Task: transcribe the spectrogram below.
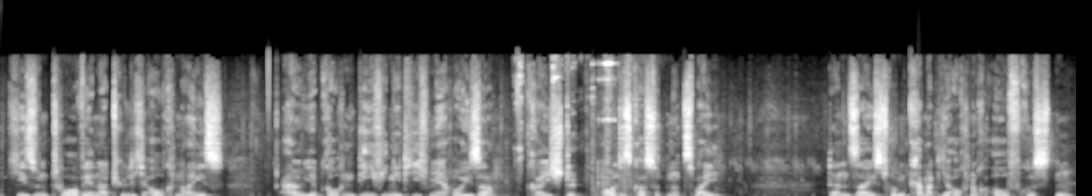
Okay, so ein Tor wäre natürlich auch nice. Aber wir brauchen definitiv mehr Häuser. Drei Stück. Oh, das kostet nur zwei. Dann sei es drum. Kann man die auch noch aufrüsten?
